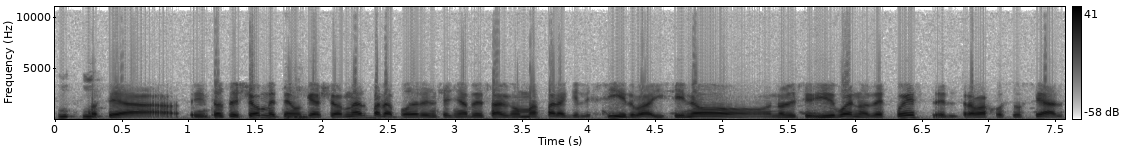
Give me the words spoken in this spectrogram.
U- u- O sea, entonces yo me tengo que ayornar para poder enseñarles algo más para que les sirva. Y si no, no les sirve. Y bueno, después el trabajo social.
